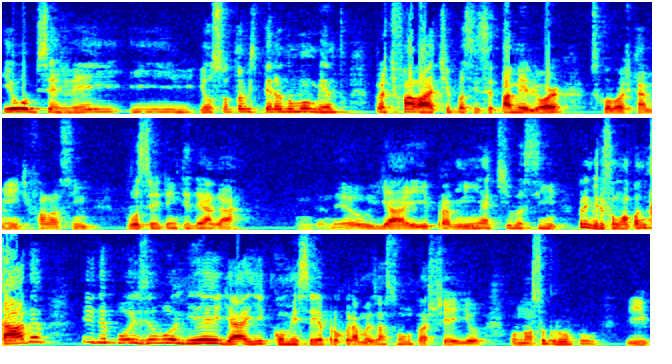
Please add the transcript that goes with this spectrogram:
eu observei e eu só estava esperando um momento para te falar, tipo assim, você está melhor psicologicamente e falar assim, você tem TDAH. Entendeu? E aí, para mim, aquilo assim, primeiro foi uma pancada, e depois eu olhei, e aí comecei a procurar mais o assunto, achei o, o nosso grupo, e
